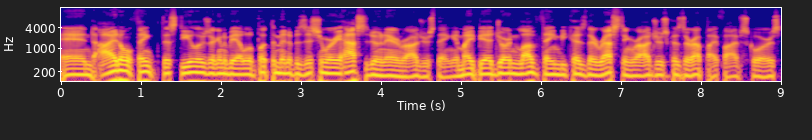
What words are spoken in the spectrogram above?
and I don't think the Steelers are going to be able to put them in a position where he has to do an Aaron Rodgers thing. It might be a Jordan Love thing because they're resting Rodgers because they're up by five scores.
